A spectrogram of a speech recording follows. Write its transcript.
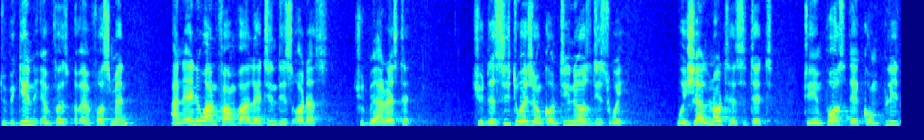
to begin enforcement and anyone found violating these orders should be arrested. Should the situation continue this way, we shall not hesitate to impose a complete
